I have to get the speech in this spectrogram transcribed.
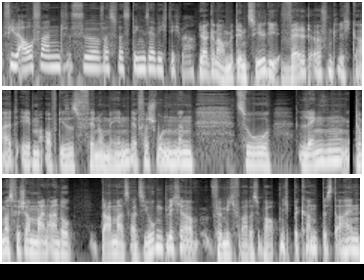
viel Aufwand für was, was Ding sehr wichtig war. Ja, genau, mit dem Ziel, die Weltöffentlichkeit eben auf dieses Phänomen der Verschwundenen zu lenken. Thomas Fischer, mein Eindruck, damals als Jugendlicher. Für mich war das überhaupt nicht bekannt bis dahin.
